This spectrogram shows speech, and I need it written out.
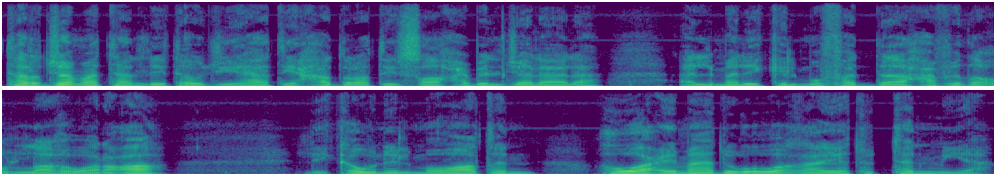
ترجمة لتوجيهات حضرة صاحب الجلالة الملك المفدى حفظه الله ورعاه لكون المواطن هو عماد وغاية التنمية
